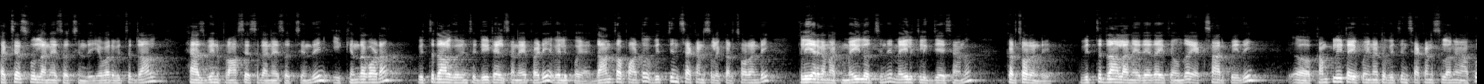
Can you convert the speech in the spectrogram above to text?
సక్సెస్ఫుల్ అనేసి వచ్చింది. Your withdrawal? Has been processed అనేసి వచ్చింది. ఈ కింద కూడా విత్డ్రాల్ గురించి డీటెయిల్స్ అనేవి పడి వెళ్ళిపోయాయి. దాంతోపాటు విత్ ఇన్ సెకండ్స్లో ఇక్కడ చూడండి. క్లియర్గా నాకు మెయిల్ వచ్చింది. మెయిల్ క్లిక్ చేశాను. ఇక్కడ చూడండి. విత్డ్రాల్ అనేది ఏదైతే ఉందో ఎక్స్ఆర్పిది కంప్లీట్ అయిపోయినట్టు విత్ ఇన్ సెకండ్స్లోనే నాకు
